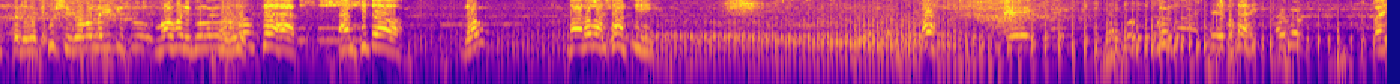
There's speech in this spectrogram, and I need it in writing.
উস্তাদ খুশি খবর লাগে কিছু মাল পানি তোমার লাগে উস্তাদ, আনছি তো। দাও। ভালোবাসা আনছি। এই ভাই।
